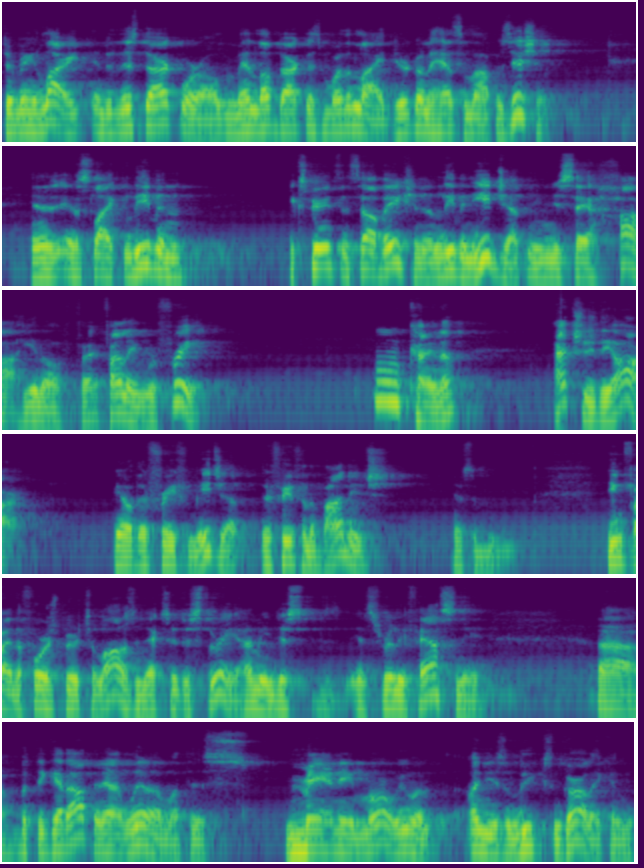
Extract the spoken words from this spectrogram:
to bring light into this dark world, men love darkness more than light, you're going to have some opposition. And it's like leaving, experiencing salvation and leaving Egypt, and you say, ha, you know, finally we're free. Well, hmm, kind of. Actually, they are. You know, they're free from Egypt, they're free from the bondage. You can find the four spiritual laws in Exodus 3. I mean, just it's really fascinating. Uh, but they get out there and went on with this Man anymore. We want onions and leeks and garlic, and,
